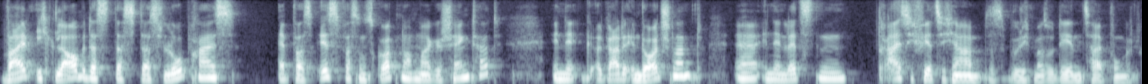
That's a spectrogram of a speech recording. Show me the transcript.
weil ich glaube, dass, dass das Lobpreis etwas ist, was uns Gott nochmal geschenkt hat, in den, gerade in Deutschland äh, in den letzten 30, 40 Jahren, das würde ich mal so den Zeitpunkt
